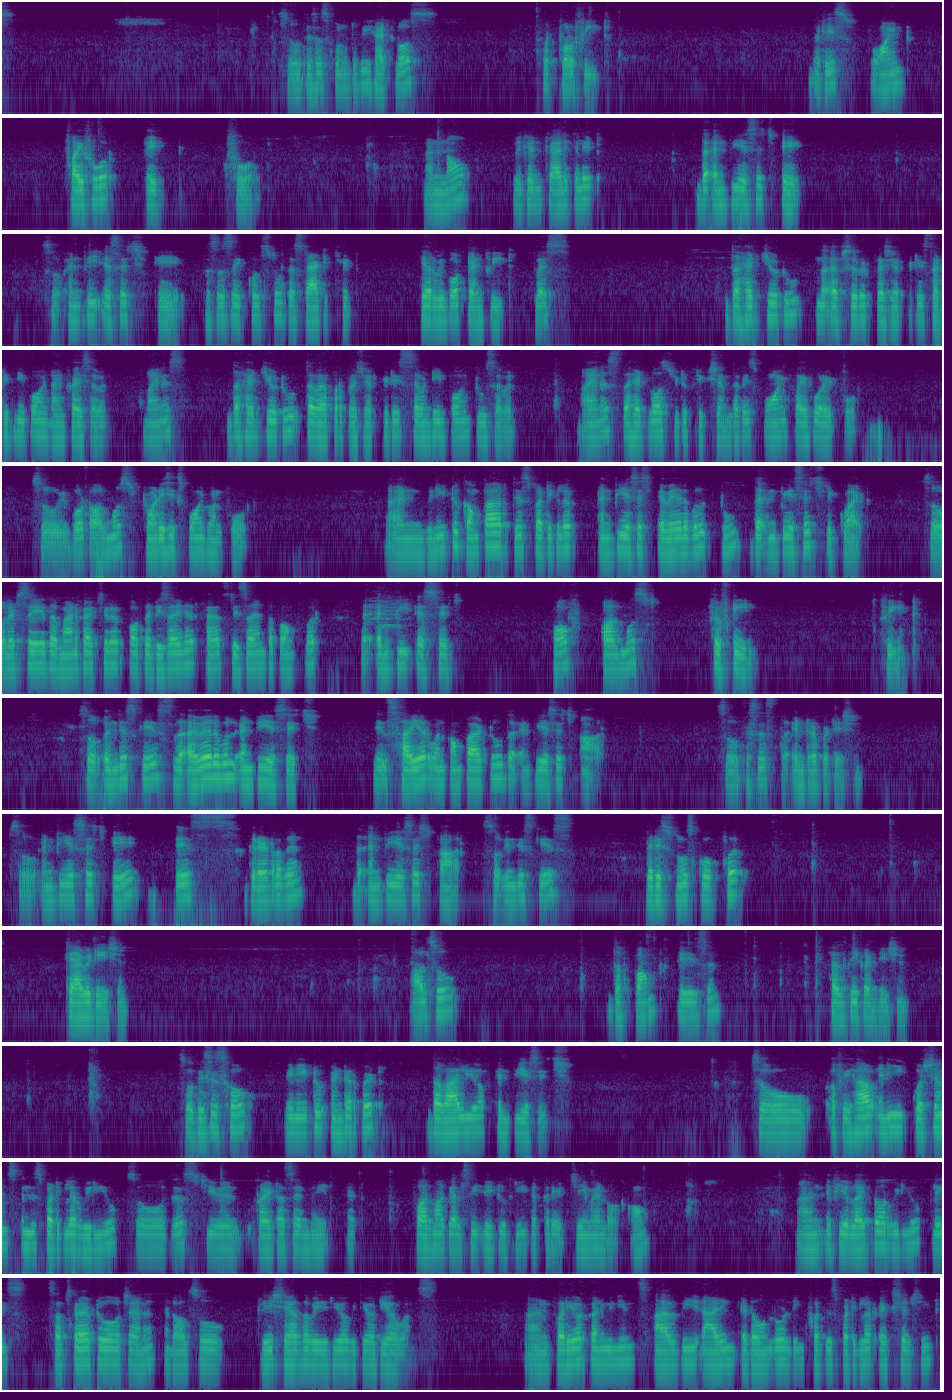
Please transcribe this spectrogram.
So this is going to be head loss for 12 feet. That is 0.5484 and now we can calculate the NPSHA so NPSHA this is equals to the static head. Here we got 10 feet plus the head due to the absolute pressure. It is 33.957 minus the head due to the vapor pressure. It is 17.27 minus the head loss due to friction. That is 0.5484 so we got almost 26.14 and we need to compare this particular NPSH available to the NPSH required so let's say the manufacturer or the designer has designed the pump for NPSH of almost 15 feet. So in this case, the available NPSH is higher when compared to the NPSH-R. So this is the interpretation. So NPSH-A is greater than the NPSH-R. So in this case, there is no scope for cavitation. Also, the pump is in healthy condition. So this is how we need to interpret the value of NPSH. So if you have any questions in this particular video, so just you write us a mail at pharmacalc823 at gmail.com. And if you liked our video, please subscribe to our channel and also please share the video with your dear ones. And for your convenience I'll be adding a download link for this particular Excel sheet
